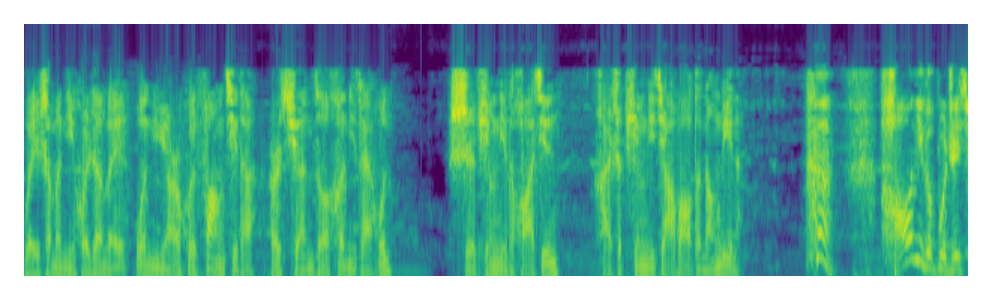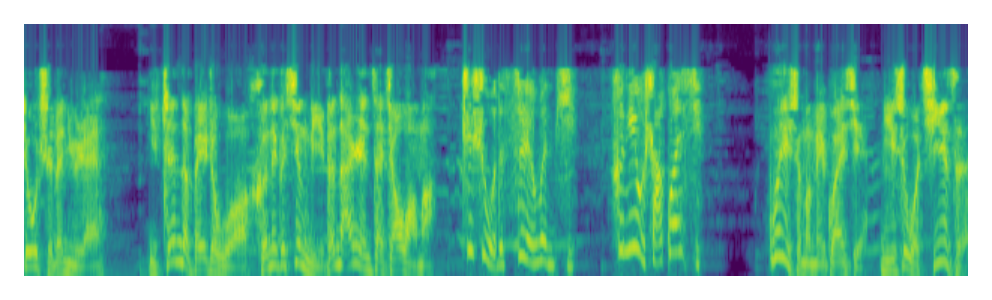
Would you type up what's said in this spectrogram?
为什么你会认为我女儿会放弃他而选择和你再婚？是凭你的花心，还是凭你家暴的能力呢？哼，好你个不知羞耻的女人，你真的背着我和那个姓李的男人在交往吗？这是我的私人问题，和你有啥关系？为什么没关系？你是我妻子，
